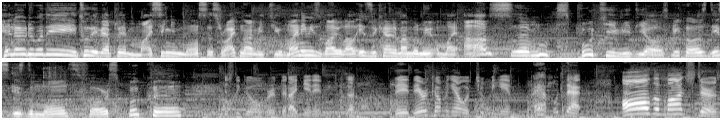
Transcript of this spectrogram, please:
Hello everybody! Today we are playing My Singing Monsters right now with you. My name is Violal as you can remember me on my awesome spooky videos because this is the month for spook. Just to go over a bit, I didn't because uh, they, they were coming out with too many games. Bam, look at that. All the monsters.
